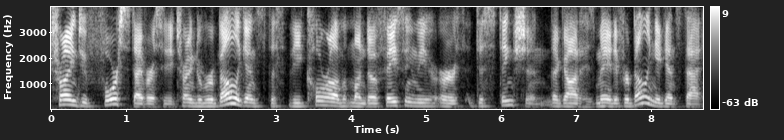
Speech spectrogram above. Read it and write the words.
trying to force diversity, trying to rebel against this, the coram mundo, facing the earth distinction that God has made, if rebelling against that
